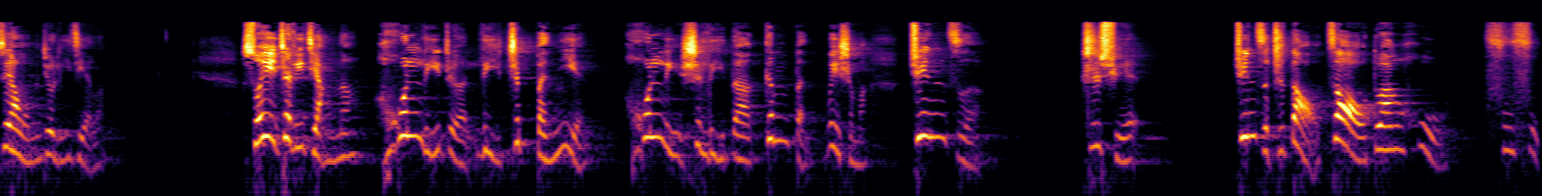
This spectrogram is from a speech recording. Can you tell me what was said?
这样我们就理解了。所以这里讲呢，婚礼者，礼之本也。婚礼是礼的根本，为什么？君子之学，君子之道，造端户夫妇。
